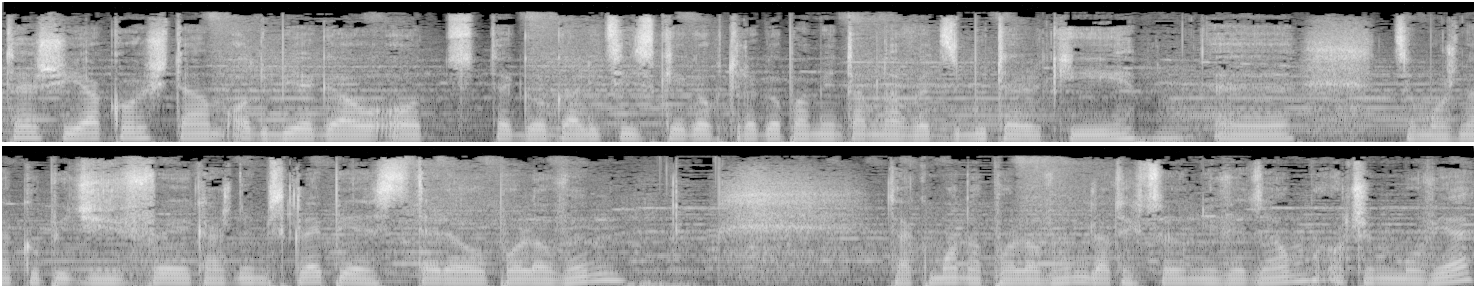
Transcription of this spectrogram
też jakoś tam odbiegał od tego galicyjskiego, którego pamiętam nawet z butelki, e, co można kupić w każdym sklepie stereopolowym. Tak, monopolowym, dla tych, co nie wiedzą, o czym mówię.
